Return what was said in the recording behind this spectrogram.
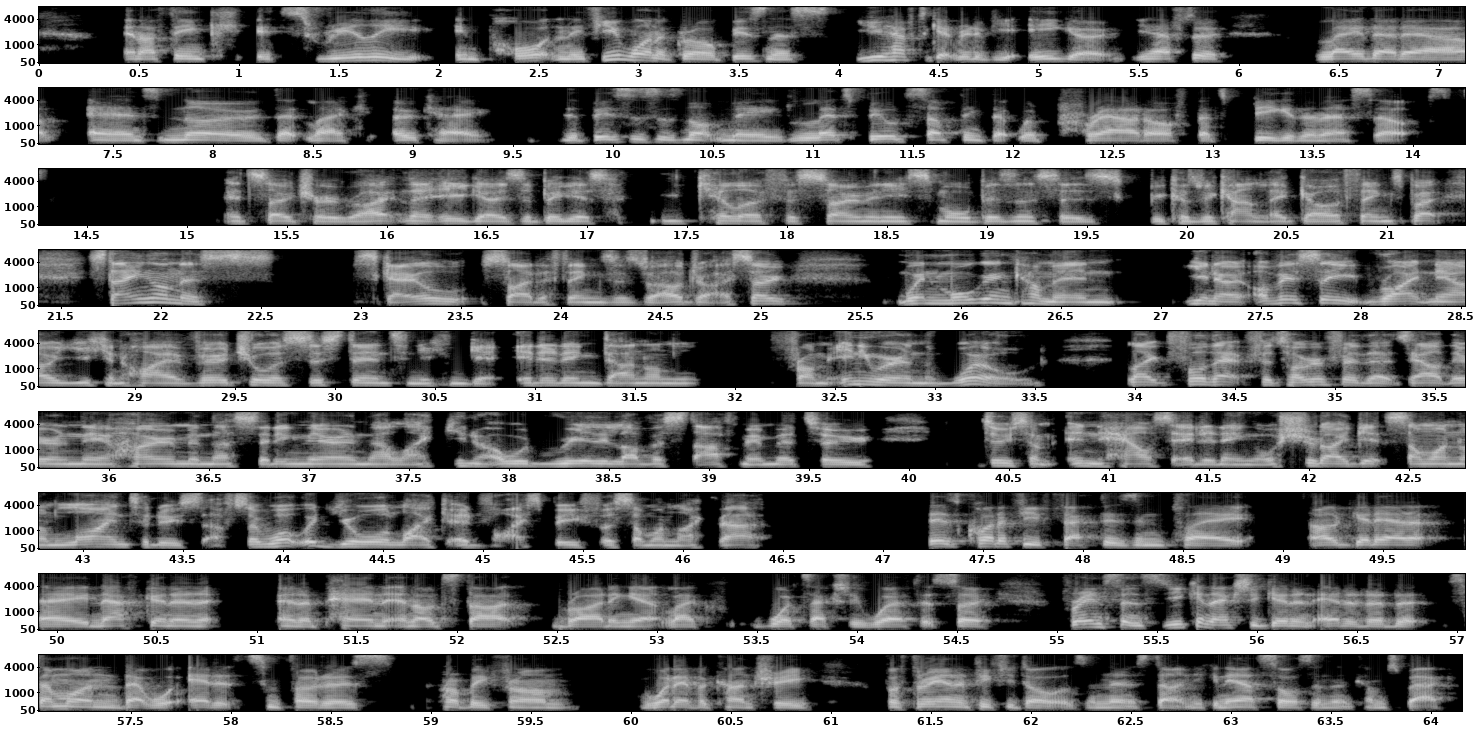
And I think it's really important. If you want to grow a business, you have to get rid of your ego. You have to lay that out and know that, like, okay, the business is not me. Let's build something that we're proud of that's bigger than ourselves. It's so true, right? The ego is the biggest killer for so many small businesses because we can't let go of things. But staying on this scale side of things as well, Jai. So when Morgan come in, you know, obviously right now you can hire virtual assistants and you can get editing done on from anywhere in the world. Like for that photographer that's out there in their home and they're sitting there and they're like, you know, I would really love a staff member to do some in-house editing or should I get someone online to do stuff? So what would your like advice be for someone like that? There's quite a few factors in play. I would get out a napkin and and a pen and I'd start writing out like what's actually worth it. So for instance, you can actually get an editor that someone that will edit some photos probably from whatever country for $350 and then it's done. You can outsource it and it comes back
